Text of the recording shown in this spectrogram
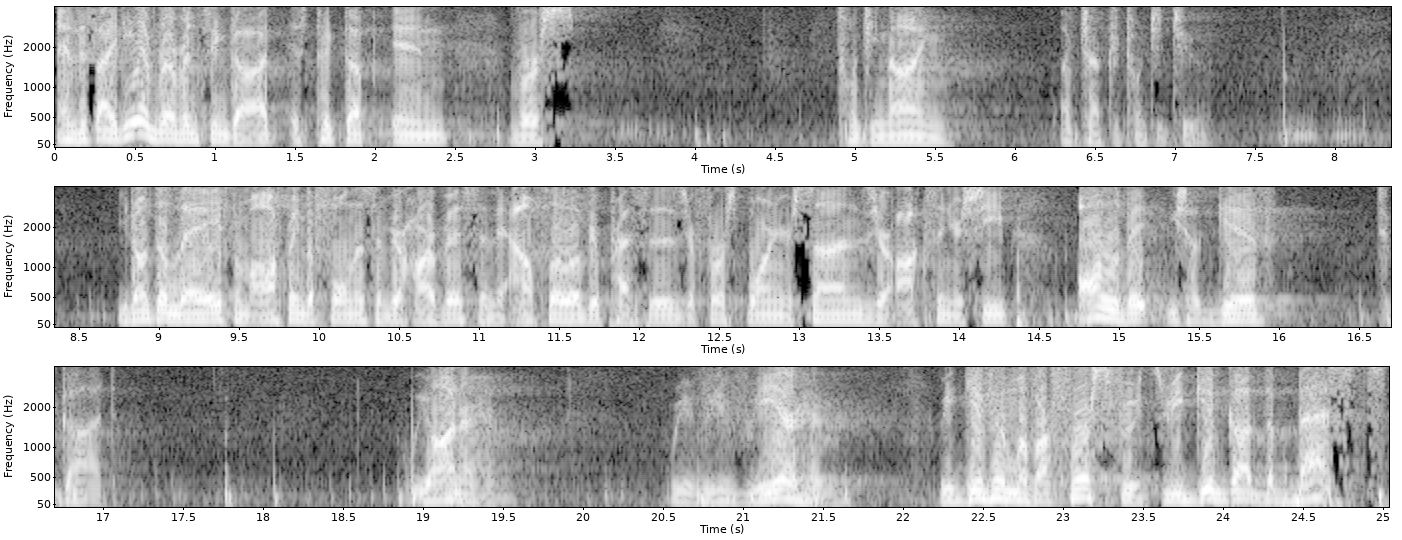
And this idea of reverencing God is picked up in verse 29 of chapter 22. You don't delay from offering the fullness of your harvest and the outflow of your presses, your firstborn, your sons, your oxen, your sheep. All of it you shall give to God. We honor him. We revere him. We give him of our first fruits. We give God the best.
